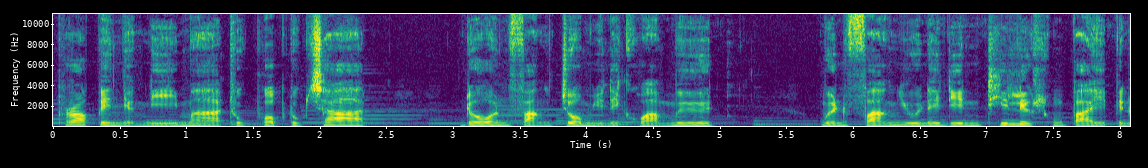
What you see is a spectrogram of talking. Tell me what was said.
เพราะเป็นอย่างนี้มาทุกภพทุกชาติ โดนฝังจมอยู่ในความมืด เหมือนฝังอยู่ในดินที่ลึกลงไปเป็น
